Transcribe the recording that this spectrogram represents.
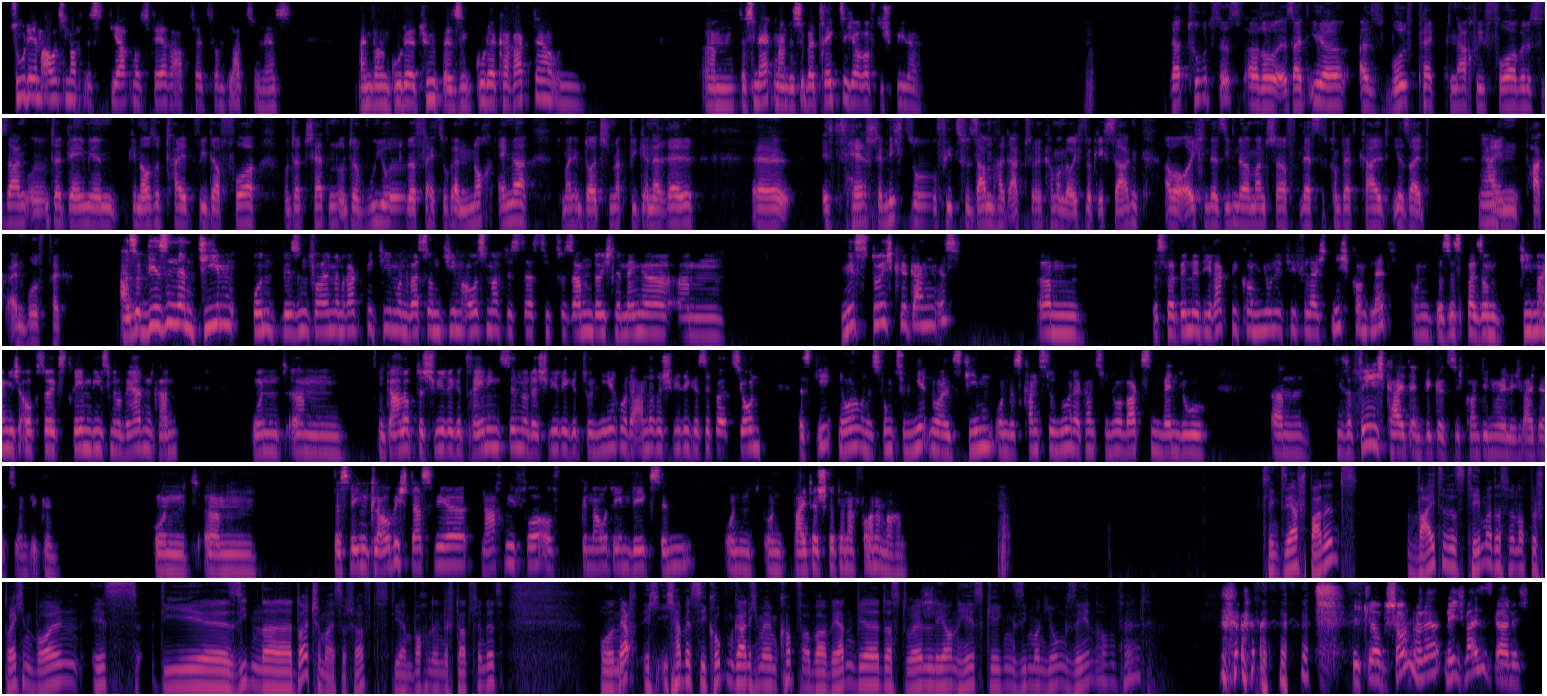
zudem ausmacht, ist die Atmosphäre abseits vom Platz. Und er ist einfach ein guter Typ. Er ist ein guter Charakter und ähm, das merkt man. Das überträgt sich auch auf die Spieler. Ja, ja tut's es. Also seid ihr als Wolfpack nach wie vor, würdest du sagen, unter Damien genauso tight wie davor, unter Chat und unter Wuyo oder vielleicht sogar noch enger? Ich meine, im deutschen Rugby generell äh, es herrscht ja nicht so viel Zusammenhalt aktuell, kann man glaube ich wirklich sagen. Aber euch in der Siebener Mannschaft lässt es komplett kalt. Ihr seid ja. ein Pack, ein Wolfpack. Also wir sind ein Team und wir sind vor allem ein Rugby-Team und was so ein Team ausmacht, ist, dass die zusammen durch eine Menge ähm, Mist durchgegangen ist. Ähm, das verbindet die Rugby-Community vielleicht nicht komplett und das ist bei so einem Team eigentlich auch so extrem, wie es nur werden kann. Und ähm, egal, ob das schwierige Trainings sind oder schwierige Turniere oder andere schwierige Situationen, das geht nur und es funktioniert nur als Team und das kannst du nur, da kannst du nur wachsen, wenn du ähm, diese Fähigkeit entwickelt, sich kontinuierlich weiterzuentwickeln. Und ähm, deswegen glaube ich, dass wir nach wie vor auf genau dem Weg sind und, und weiter Schritte nach vorne machen. Ja. Klingt sehr spannend. Weiteres Thema, das wir noch besprechen wollen, ist die siebener Deutsche Meisterschaft, die am Wochenende stattfindet. Und ja. ich, ich habe jetzt die Gruppen gar nicht mehr im Kopf, aber werden wir das Duell Leon Hees gegen Simon Jung sehen auf dem Feld? ich glaube schon, oder? Nee, ich weiß es gar nicht.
